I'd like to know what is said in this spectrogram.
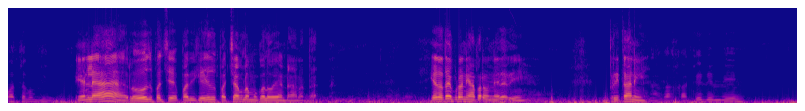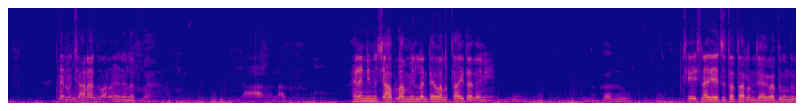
పచ్చగుడ్డి. ఏంలే రోజు పచ్చి పది కేజీలు పచ్చి చేపలు అమ్ముకోవాలి పోయి అంట అంతా ఏదతా ఇప్పుడు వ్యాపారం ఉన్నది అది? ప్రీతాని. నాకు తెలియదు నువ్వు చాలా అధ్వానం నాకు? అయినా నిన్ను చేపలు అమ్మిళ్ళంటే వాళ్ళ అవుతుంది అని. ఎందుకు కాదు? చేసినా చేయొచ్చు తతారం జాగ్రత్తగా ఉండు.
